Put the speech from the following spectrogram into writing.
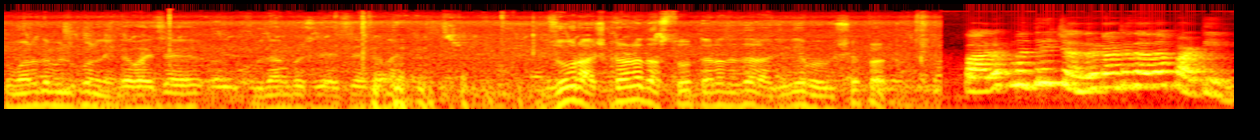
तुम्हाला तर बिलकुल नाही का व्हायचं आहे विधान परिषद यायचं आहे का नाही? जो राजकारणात असतो त्याला त्याचं राजकीय भविष्य कळतं. पालकमंत्री चंद्रकांतदादा पाटील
